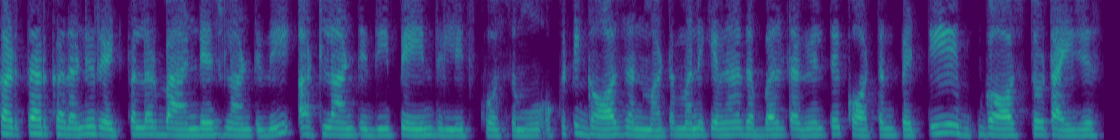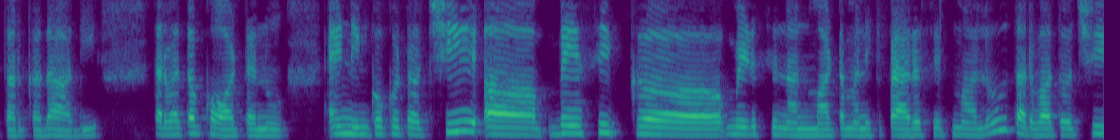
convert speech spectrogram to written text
కడతారు కదండి రెడ్ కలర్ బ్యాండేజ్ లాంటిది. అట్లాంటిది పెయిన్ రిలీఫ్ కోసము. ఒకటి గాజ్ అనమాట. మనకి ఏదైనా దెబ్బలు తగిలితే కాటన్ పెట్టి గాజ్‌తో టై చేస్తారు కదా! అది. తర్వాత కాటను. అండ్ ఇంకొకటి వచ్చి బేసిక్ మెడిసిన్ అనమాట. మనకి పారాసిటమాల్ తర్వాత వచ్చి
